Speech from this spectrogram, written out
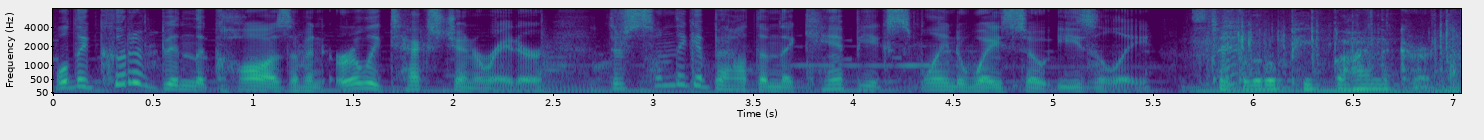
While they could have been the cause of an early text generator, there's something about them that can't be explained away so easily. Let's take a little peek behind the curtain.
